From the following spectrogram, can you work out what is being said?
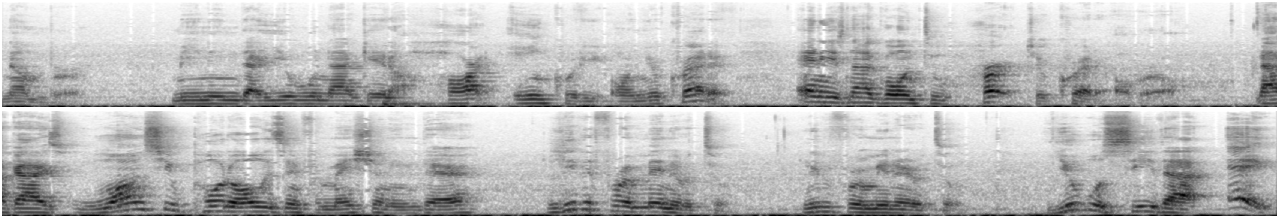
number meaning that you will not get a hard inquiry on your credit and it's not going to hurt your credit overall. Now guys, once you put all this information in there, leave it for a minute or two. Leave it for a minute or two. You will see that, hey,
